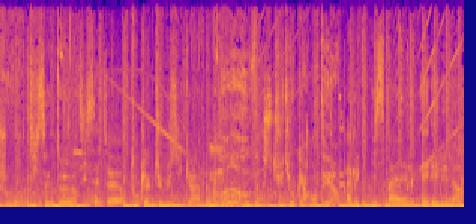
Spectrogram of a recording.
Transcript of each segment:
jours, 17h. 17h. Toute l'actu musicale. Move Studio 41. Avec Ismaël et Elena.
